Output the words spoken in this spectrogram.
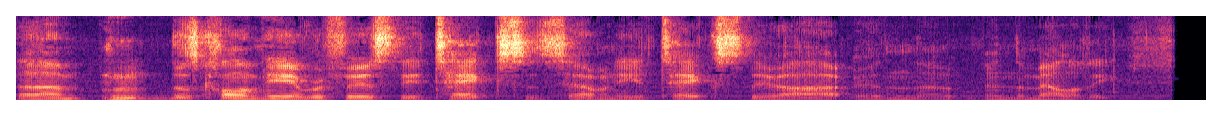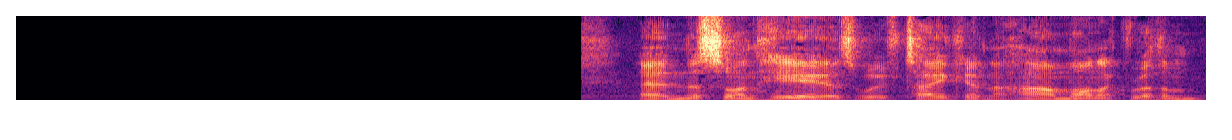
Um, this column here refers to the attacks, is how many attacks there are in the in the melody. And this one here is we've taken a harmonic rhythm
